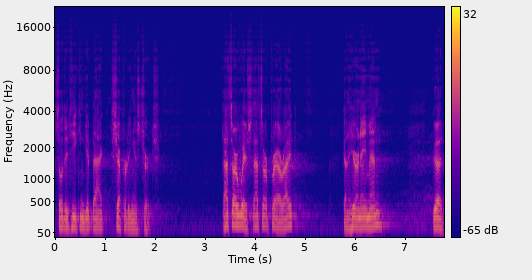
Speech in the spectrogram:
so that he can get back shepherding his church. That's our wish. That's our prayer, right? Can I hear an amen? Good.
